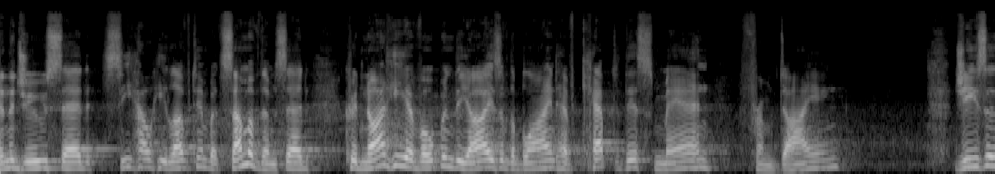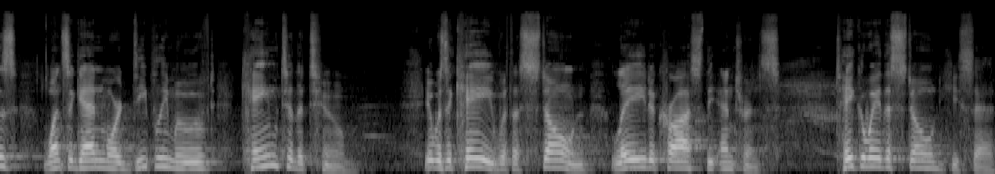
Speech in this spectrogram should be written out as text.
Then the Jews said, See how he loved him? But some of them said, Could not he have opened the eyes of the blind, have kept this man from dying? Jesus, once again more deeply moved, came to the tomb. It was a cave with a stone laid across the entrance. Take away the stone, he said.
